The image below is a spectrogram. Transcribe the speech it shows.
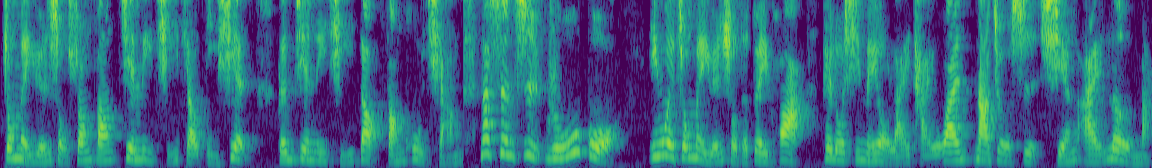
中美元首双方建立起一条底线，跟建立起一道防护墙。那甚至如果因为中美元首的对话，佩洛西没有来台湾，那就是悬崖勒马。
